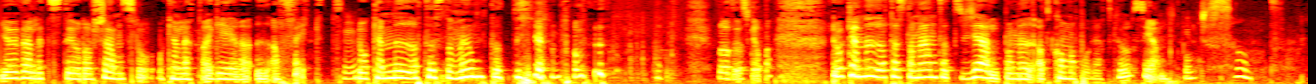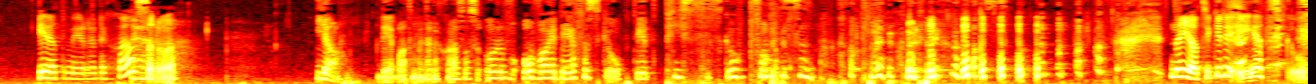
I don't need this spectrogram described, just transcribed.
Jag är väldigt styrd av känslor och kan lätt agera i affekt. Mm. Då kan Nya Testamentet hjälpa mig. Förlåt, jag skrattar. Då kan Nya Testamentet hjälpa mig att komma på rätt kurs igen. Intressant. Är det att de är religiösa då? Ja, det är bara att de är religiösa. Och, och vad är det för skop? Det är ett pisskop från min sida. Att människor är religiösa. Nej, jag tycker det är ett skop.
